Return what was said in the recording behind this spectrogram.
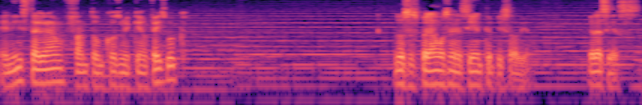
en Instagram, Phantom Cosmic en Facebook. Los esperamos en el siguiente episodio. Gracias.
